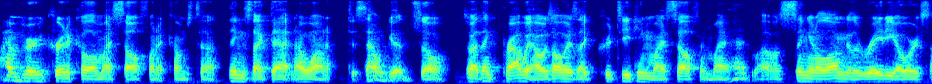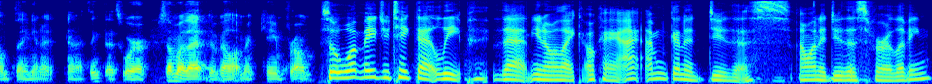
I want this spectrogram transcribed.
I'm very critical of myself when it comes to things like that and I want it to sound good. So so I think probably I was always like critiquing myself in my head while I was singing along to the radio or something and I and I think that's where some of that development came from. So what made you take that leap that, you know, like, okay, I, I'm gonna do this. I want to do this for a living?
